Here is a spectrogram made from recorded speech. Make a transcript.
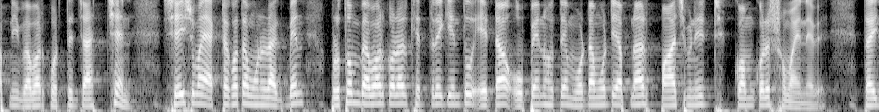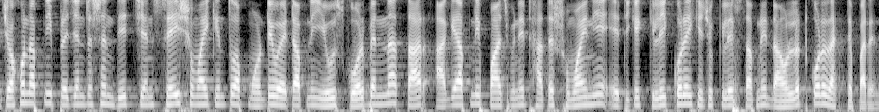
আপনি ব্যবহার করতে যাচ্ছেন। সেই সময় একটা কথা মনে রাখবেন, প্রথম ব্যবহার করার ক্ষেত্রে কিন্তু এটা ওপেন হতে মোটামুটি আপনার পাঁচ মিনিট কম করে সময় নেবে। তাই যখন আপনি প্রেজেন্টেশন দিচ্ছেন, সেই সময় কিন্তু মোটেও এটা আপনি ইউজ করবেন না। তার আগে আপনি পাঁচ মিনিট হাতে সময় নিয়ে এটিকে ক্লিক করে কিছু ক্লিপস আপনি ডাউনলোড করে রাখতে পারেন।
